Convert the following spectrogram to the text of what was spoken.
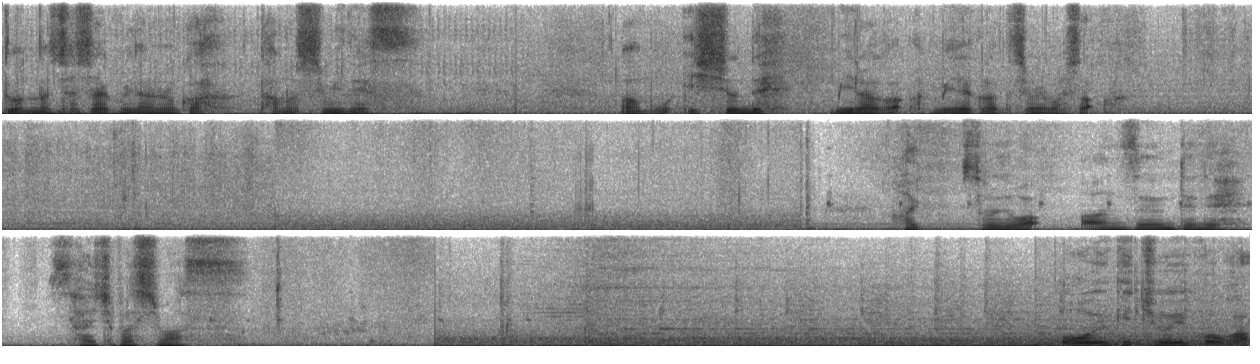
どんな車中泊になるのか楽しみです。あもう一瞬でミラーが見えなくなってしまいました。はいそれでは安全運転で再出発します。大雪注意報が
